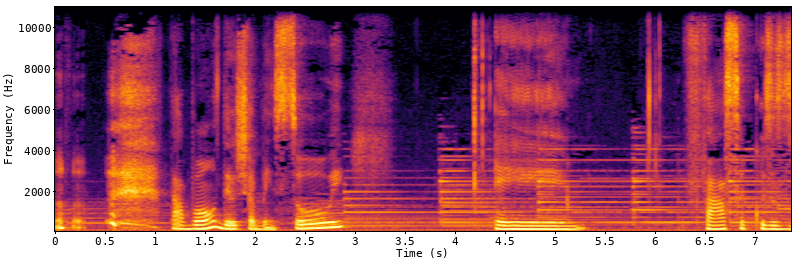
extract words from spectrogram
tá bom? Deus te abençoe. É faça coisas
